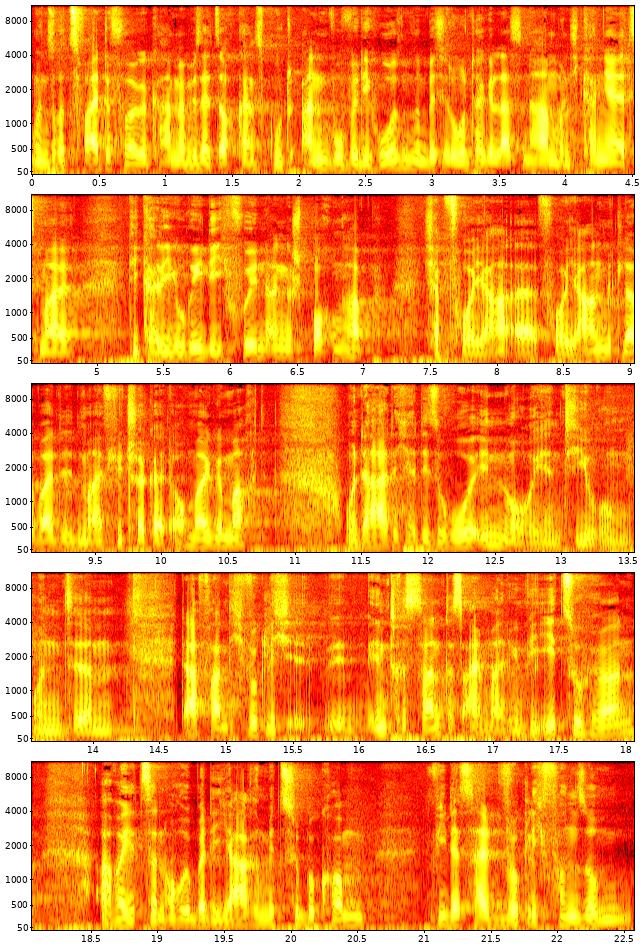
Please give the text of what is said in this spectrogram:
unsere zweite Folge kam ja bis jetzt auch ganz gut an, wo wir die Hosen so ein bisschen runtergelassen haben. Und ich kann ja jetzt mal die Kategorie, die ich vorhin angesprochen habe, ich habe vor, Jahr, äh, vor Jahren mittlerweile den My Future Guide auch mal gemacht. Und da hatte ich ja diese hohe Innenorientierung. Und ähm, da fand ich wirklich äh, interessant, das einmal irgendwie eh zu hören, aber jetzt dann auch über die Jahre mitzubekommen, wie das halt wirklich von so einem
